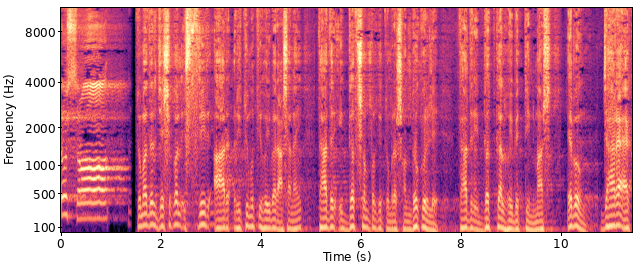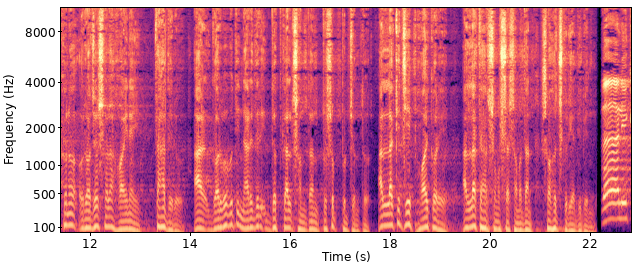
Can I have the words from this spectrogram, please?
يسرا তোমাদের যে সকল স্ত্রীর আর ঋতুমতি হইবার আশা নাই তাহাদের ইদ্যত সম্পর্কে তোমরা সন্দেহ করিলে তাহাদের ইদ্যৎকাল হইবে তিন মাস এবং যাহারা এখনো রজস্বলা হয় নাই তাহাদেরও আর গর্ভবতী নারীদের ইদ্যৎকাল সন্তান প্রসব পর্যন্ত আল্লাহকে যে ভয় করে আল্লাহ তাহার সমস্যার সমাধান সহজ করিয়া দিবেন ذلك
